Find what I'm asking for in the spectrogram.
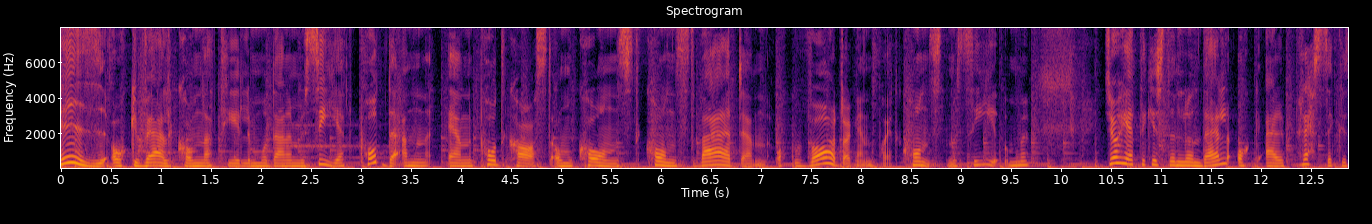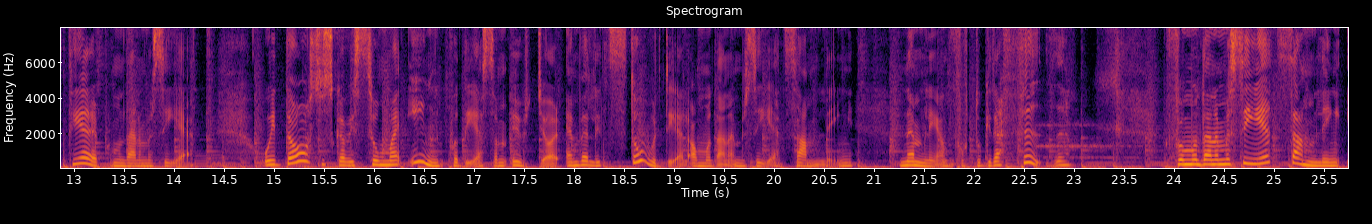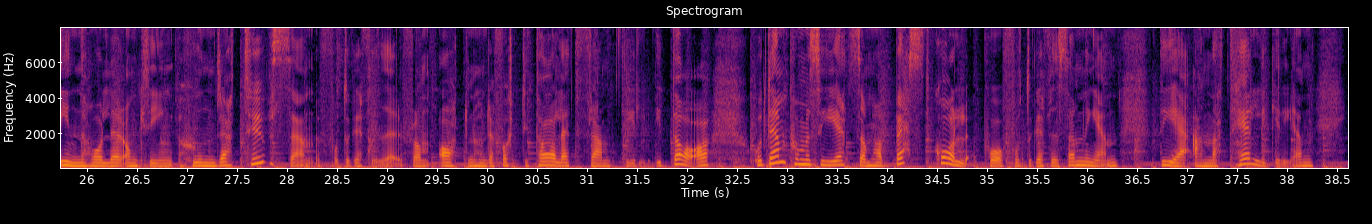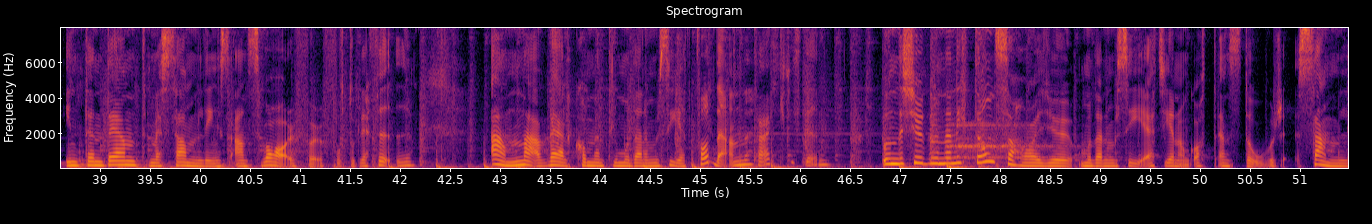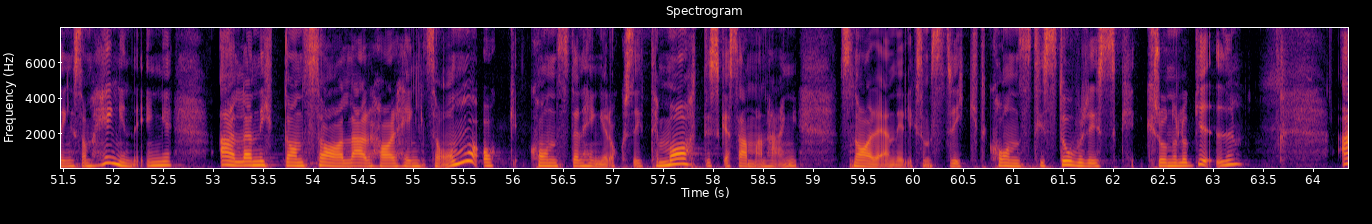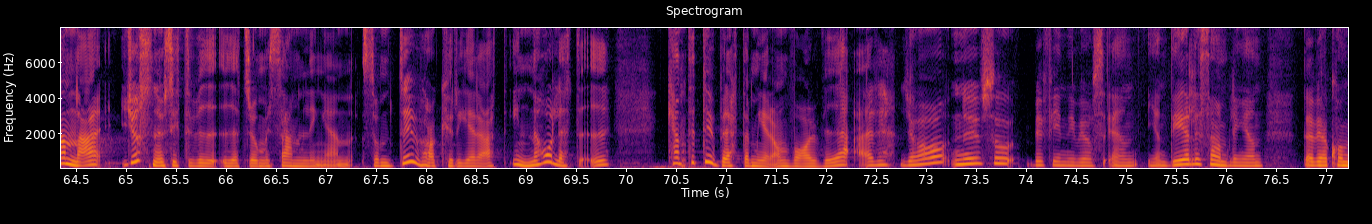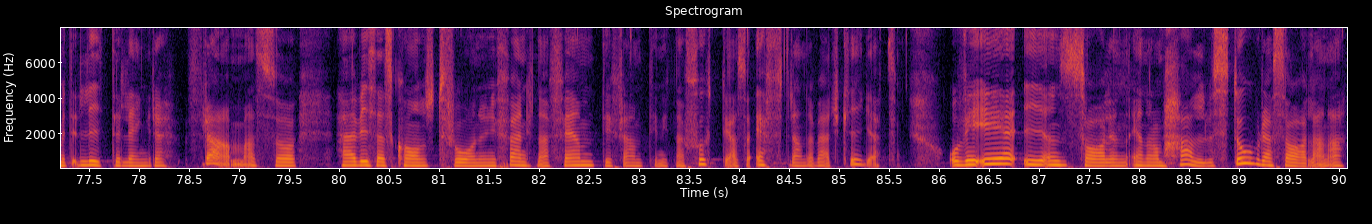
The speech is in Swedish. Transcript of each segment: Hej och välkomna till Moderna Museet-podden. En podcast om konst, konstvärlden och vardagen på ett konstmuseum. Jag heter Kristin Lundell och är pressekreterare på Moderna Museet. Och idag så ska vi zooma in på det som utgör en väldigt stor del av Moderna Museets samling, nämligen fotografi. För Moderna Museets samling innehåller omkring 100 000 fotografier från 1840-talet fram till idag. Och den på museet som har bäst koll på fotografisamlingen, det är Anna Tellgren, intendent med samlingsansvar för fotografi. Anna, välkommen till Moderna Museet-podden. Tack Kristin. Under 2019 så har ju Moderna Museet genomgått en stor samlingsomhängning. Alla 19 salar har hängts om och konsten hänger också i tematiska sammanhang snarare än i liksom strikt konsthistorisk kronologi. Anna, just nu sitter vi i ett rum i samlingen som du har kurerat innehållet i. Kan inte du berätta mer om var vi är? Ja, nu så befinner vi oss en, i en del i samlingen där vi har kommit lite längre fram. Alltså, här visas konst från ungefär 1950 fram till 1970, alltså efter andra världskriget. Och vi är i en sal, en, av de halvstora salarna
